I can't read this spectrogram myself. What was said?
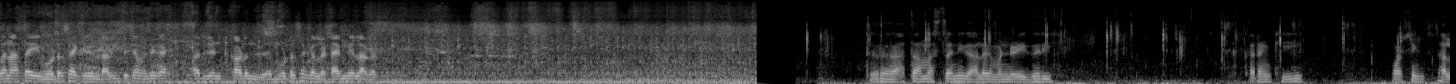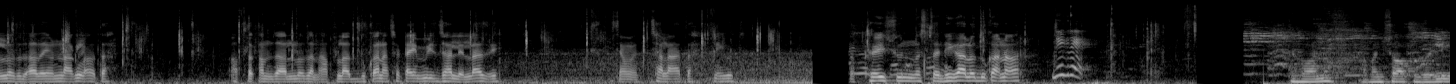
पण आता ही मोटरसायकल लागली त्याच्यामध्ये काय अर्जंट काढून दिलं मोटरसायकलला टाईम नाही लागत. तर आता मस्त निघालोय मंडळी घरी. कारण की वॉशिंग चाललं होतं दादा येऊन लागला होता. आपलं काम झालं होतं ना आपला दुकानाचा टाईम वीज झालेलाच आहे त्यामुळे चला आता निघू. होऊन मस्त निघालो दुकानावर. निघ रे. तर भावांनो, आपण शॉप उघडली.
